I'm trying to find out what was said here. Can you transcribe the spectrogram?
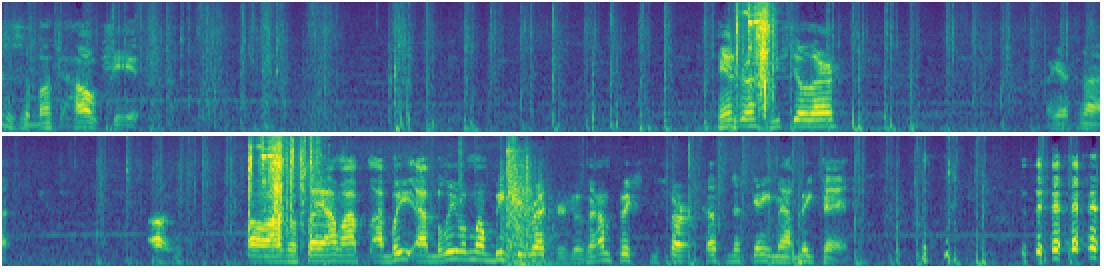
this is a bunch of hog shit. Kendra, you still there? I guess not. Oh, oh I was gonna say I'm, I, I, be, I believe I'm gonna beat your record because I'm fixing to start cussing this game out big time.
